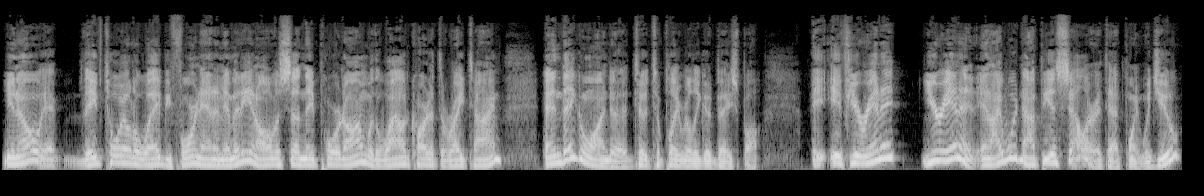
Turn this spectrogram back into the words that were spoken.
You know, eh, they've toiled away before in anonymity, and all of a sudden they poured on with a wild card at the right time, and they go on to, to, to play really good baseball. If you're in it, you're in it, and I would not be a seller at that point. Would you?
